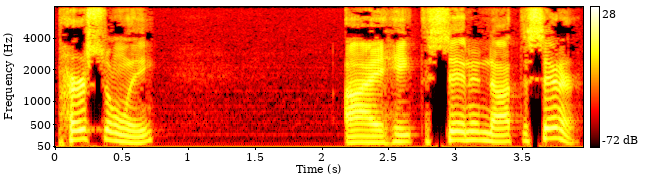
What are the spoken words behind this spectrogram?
personally, I hate the sin and not the sinner.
